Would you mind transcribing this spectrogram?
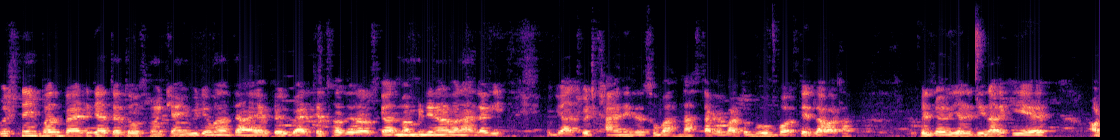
कुछ नहीं, बस बैठ गए थे तो उसमें क्या ही वीडियो बनाते, आए फिर बैठे थोड़ा देर उसके बाद मम्मी डिनर बनाने लगी, क्योंकि आज कुछ खाए नहीं थे, सुबह नाश्ता के बाद तो भूख बहुत तेज लगा था। फिर जल्दी जल्दी डिनर किए और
